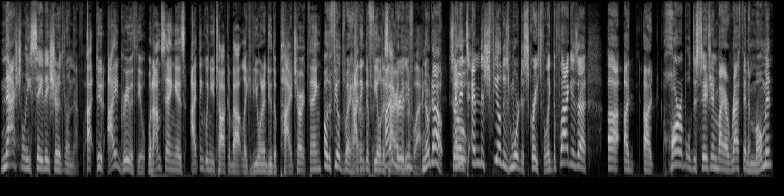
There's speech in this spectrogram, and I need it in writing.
nationally say they should have thrown that flag. I, dude, I agree with you. What I'm saying is, I think when you talk about like if you want to do the pie chart thing, Oh, the field's way higher. I think the field is I higher than the flag. No doubt. So- and it's and the field is more disgraceful. Like the flag is a a, a a horrible decision by a ref in a moment.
